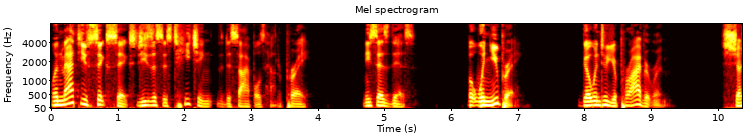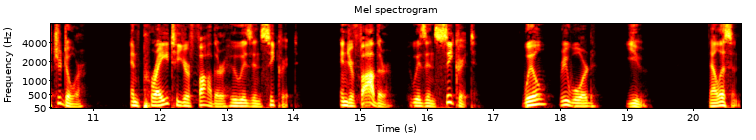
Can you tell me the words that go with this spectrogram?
When Matthew 6 6, Jesus is teaching the disciples how to pray. And he says this But when you pray, go into your private room, shut your door, and pray to your Father who is in secret. And your Father who is in secret will reward you. Now, listen,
